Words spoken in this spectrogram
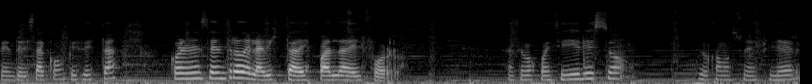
del saco, que es esta, con el centro de la vista de espalda del forro. Hacemos coincidir eso colocamos un alfiler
